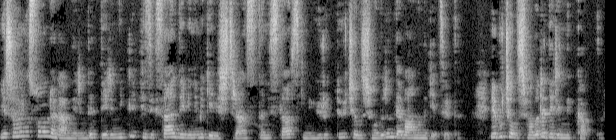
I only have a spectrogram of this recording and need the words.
Yaşamının son dönemlerinde derinlikli fiziksel devinimi geliştiren Stanislavski'nin yürüttüğü çalışmaların devamını getirdi ve bu çalışmalara derinlik kattı.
